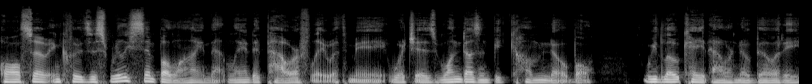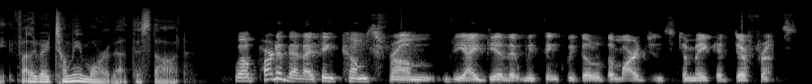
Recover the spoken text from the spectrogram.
also includes this really simple line that landed powerfully with me, which is one doesn't become noble we locate our nobility. Father Greg, tell me more about this thought. Well, part of that I think comes from the idea that we think we go to the margins to make a difference,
